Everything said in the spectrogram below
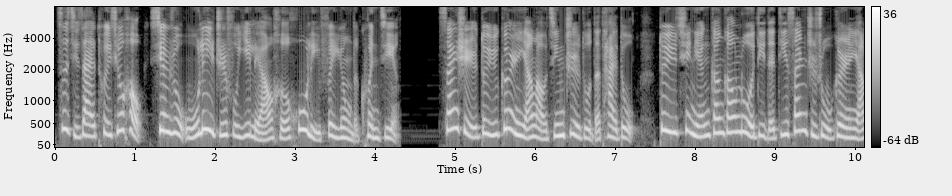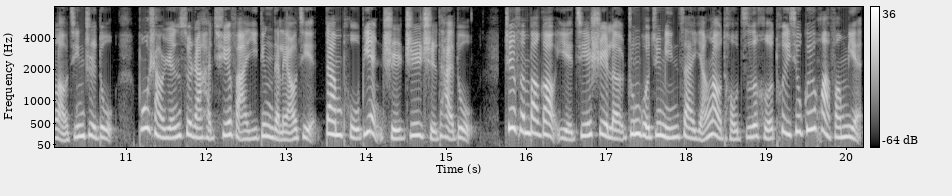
自己在退休后陷入无力支付医疗和护理费用的困境。三是对于个人养老金制度的态度，对于去年刚刚落地的第三支柱个人养老金制度，不少人虽然还缺乏一定的了解，但普遍持支持态度。这份报告也揭示了中国居民在养老投资和退休规划方面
